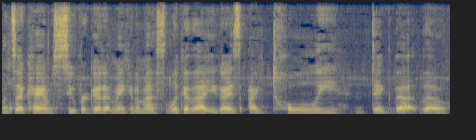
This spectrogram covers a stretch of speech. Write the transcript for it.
It's okay. I'm super good at making a mess. Look at that, you guys. I totally dig that, though.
